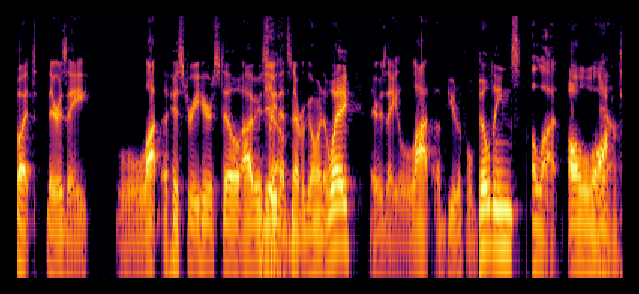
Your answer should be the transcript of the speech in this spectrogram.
But there is a lot of history here still. Obviously, Yeah. that's never going away. There's a lot of beautiful buildings a lot. a lot.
